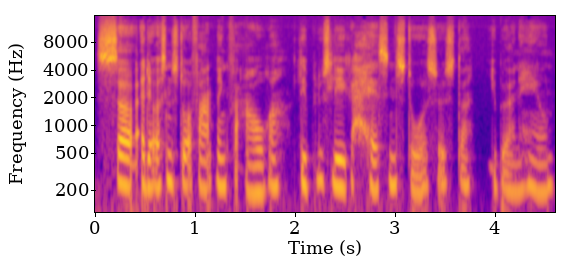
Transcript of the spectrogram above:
så er det også en stor forandring for Aura, lige pludselig ikke at have sin store søster i børnehaven.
